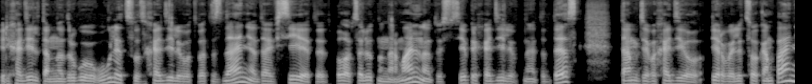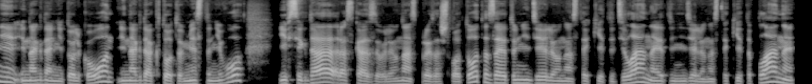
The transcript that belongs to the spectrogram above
переходили там на другую улицу, заходили вот в это здание, да, и все это, это было абсолютно нормально, то есть все приходили вот на этот деск, там, где выходил первое лицо компании, иногда не только он, иногда кто-то вместо него, и всегда рассказывали, у нас произошло то-то за эту неделю, у нас такие-то дела, на этой неделе у нас такие-то планы,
